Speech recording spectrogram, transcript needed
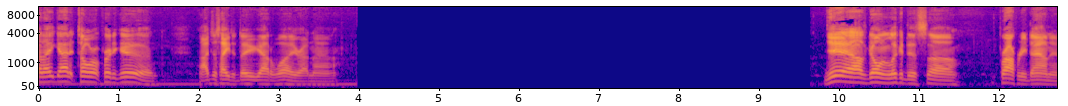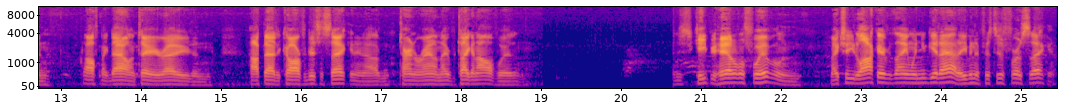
They got it tore up pretty good. I just hate the dude got away right now. Yeah, I was going to look at this uh, property down in off McDowell and Terry Road and hopped out of the car for just a second and I turned around and they were taking off with it. Just keep your head on a swivel and make sure you lock everything when you get out, even if it's just for a second.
